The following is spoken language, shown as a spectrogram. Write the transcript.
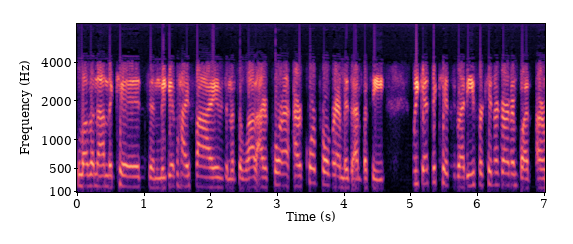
loving on the kids, and we give high fives, and it's a lot. Our core, our core program is empathy. We get the kids ready for kindergarten, but our,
